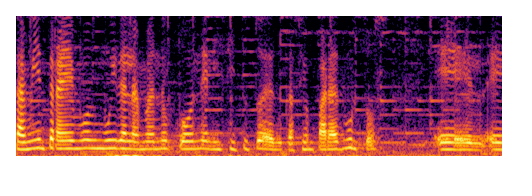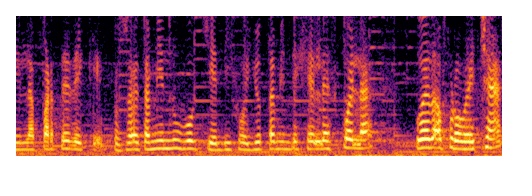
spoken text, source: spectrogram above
También traemos muy de la mano con el Instituto de Educación para Adultos la parte de que pues también hubo quien dijo yo también dejé la escuela, puedo aprovechar,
